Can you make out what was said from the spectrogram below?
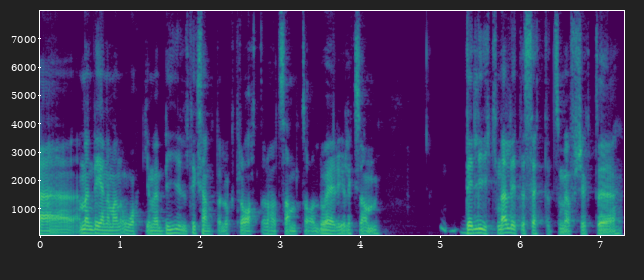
eh, men det är när man åker med bil till exempel och pratar och har ett samtal. Då är det ju liksom det liknar lite sättet som jag försökte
